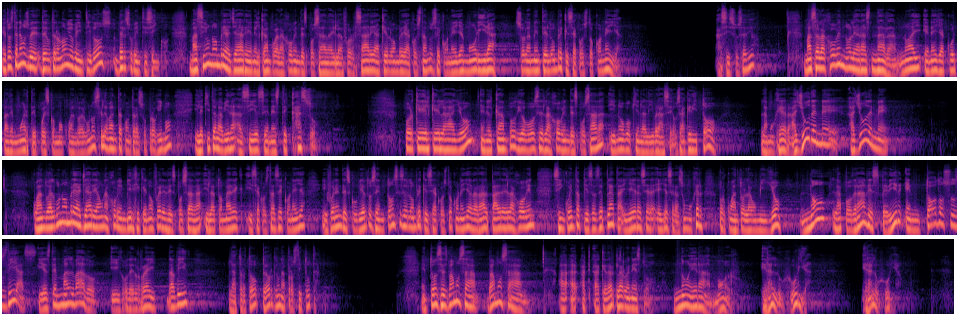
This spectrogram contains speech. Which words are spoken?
Entonces tenemos Deuteronomio 22, verso 25. Mas si un hombre hallare en el campo a la joven desposada y la forzare a aquel hombre acostándose con ella, morirá solamente el hombre que se acostó con ella. Así sucedió. Mas a la joven no le harás nada, no hay en ella culpa de muerte, pues como cuando alguno se levanta contra su prójimo y le quita la vida, así es en este caso. Porque el que la halló en el campo dio voces la joven desposada y no hubo quien la librase, o sea, gritó la mujer, ayúdenme, ayúdenme. Cuando algún hombre hallare a una joven virgen que no fuere desposada y la tomare y se acostase con ella y fueren descubiertos, entonces el hombre que se acostó con ella dará al padre de la joven cincuenta piezas de plata y ella será, su mujer, por cuanto la humilló. No la podrá despedir en todos sus días. Y este malvado, hijo del rey David, la trató peor que una prostituta. Entonces vamos a, vamos a, a, quedar claro en esto. No era amor, era lujuria. Era lujuria.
